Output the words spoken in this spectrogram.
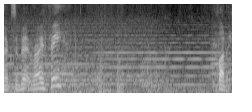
looks a bit ropey. Funny.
